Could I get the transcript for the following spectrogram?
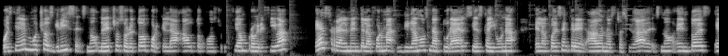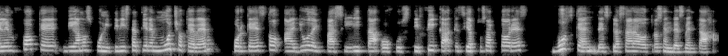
pues tienen muchos grises, ¿no? De hecho, sobre todo porque la autoconstrucción progresiva es realmente la forma, digamos, natural, si es que hay una en la cual se han creado nuestras ciudades, ¿no? Entonces, el enfoque, digamos, punitivista tiene mucho que ver porque esto ayuda y facilita o justifica que ciertos actores busquen desplazar a otros en desventaja.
